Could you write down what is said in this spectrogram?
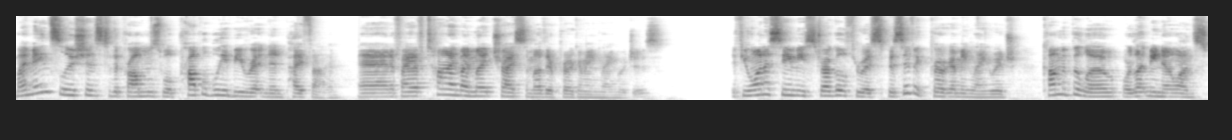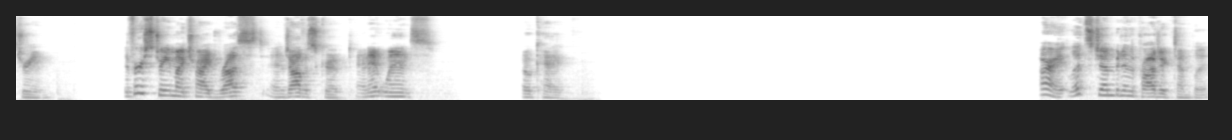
My main solutions to the problems will probably be written in Python, and if I have time I might try some other programming languages. If you want to see me struggle through a specific programming language, comment below or let me know on stream. The first stream I tried Rust and JavaScript, and it went... okay. Alright, let's jump into the project template.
